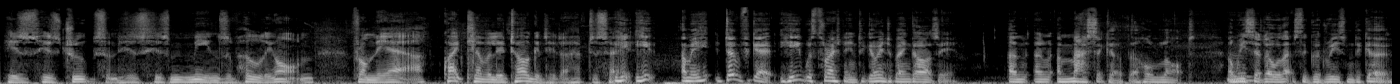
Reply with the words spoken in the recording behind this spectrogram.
his his troops and his his means of holding on from the air, quite cleverly targeted, I have to say. He, he, I mean, he, don't forget, he was threatening to go into Benghazi and, and, and massacre the whole lot. And mm. we said, oh, that's the good reason to go.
